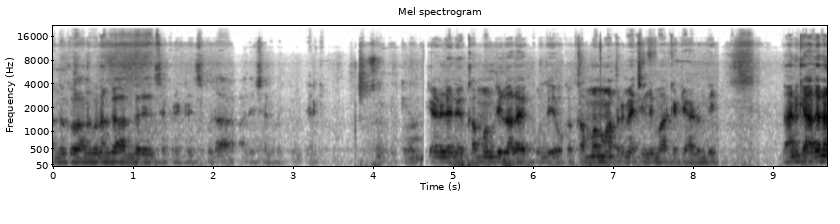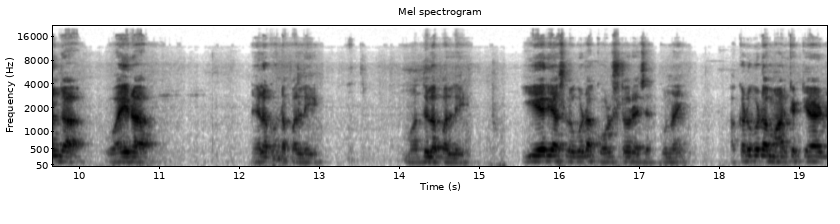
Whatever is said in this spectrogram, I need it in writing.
అందుకు అనుగుణంగా అందరి సెక్రటరీస్ కూడా ఆదేశాలు పెట్టారు. యార్డ్ లేని ఖమ్మం జిల్లాలో ఎక్కువ ఉంది. ఒక ఖమ్మం మాత్రమే చిల్లి మార్కెట్ యార్డ్ ఉంది. దానికి అదనంగా వైరా నేలకొండపల్లి మద్దులపల్లి ఈ ఏరియాస్లో కూడా కోల్డ్ స్టోరేజ్ ఎక్కువ ఉన్నాయి. అక్కడ కూడా మార్కెట్ యార్డ్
